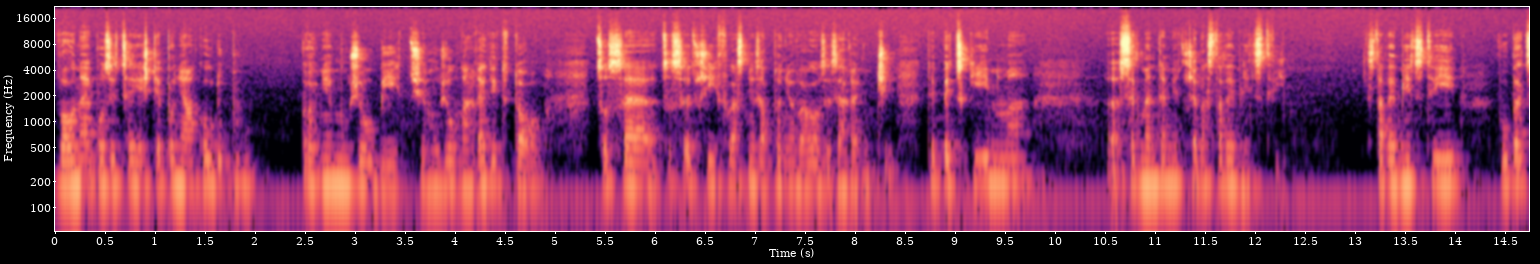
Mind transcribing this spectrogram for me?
volné pozice ještě po nějakou dobu pro ně můžou být, že můžou nahradit to, co se, co se dřív vlastně zaplňovalo ze zahraničí. Typickým eh, segmentem je třeba stavebnictví. Stavebnictví vůbec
